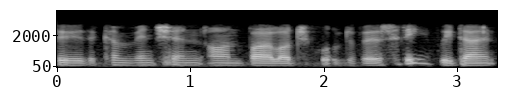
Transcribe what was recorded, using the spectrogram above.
to the Convention on Biological Diversity. We don't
